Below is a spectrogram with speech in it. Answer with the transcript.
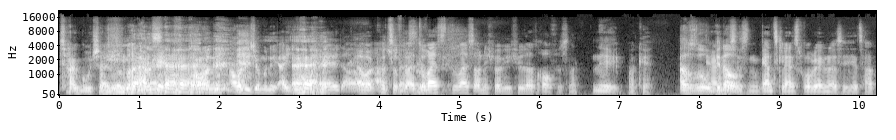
Tankgutschein oder so. okay. auch, nicht, auch nicht unbedingt eigentlich noch Geld, aber, Aber kurz, Arschfest. du weißt, du weißt auch nicht, bei wie viel da drauf ist, ne? Nee. Okay. Also so, Ja, genau. Das ist ein ganz kleines Problem, das ich jetzt habe.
